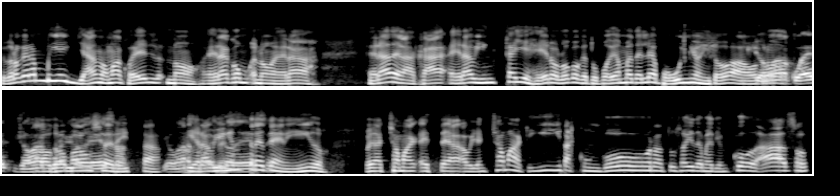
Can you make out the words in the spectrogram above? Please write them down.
yo creo que era VA ya, no me acuerdo. No, era como, no, era, era de la ca- era bien callejero, loco, que tú podías meterle a puños y todo a yo me otro, acuerdo, yo me a. Yo me Y era bien entretenido. Pues chama- este, habían chamaquitas con gorra, tú sabes, y te metían codazos.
